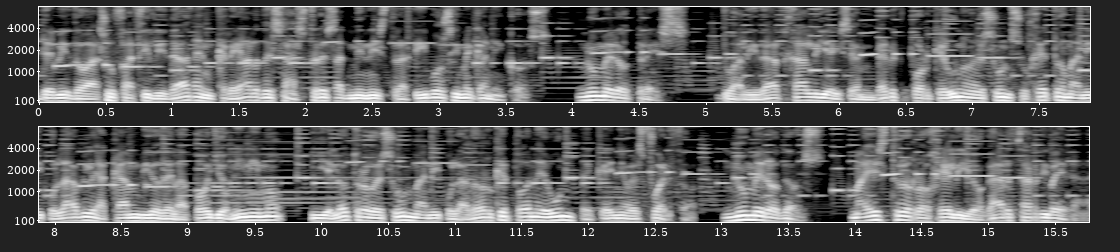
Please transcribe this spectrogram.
Debido a su facilidad en crear desastres administrativos y mecánicos. Número 3. Dualidad Hall y Eisenberg porque uno es un sujeto manipulable a cambio del apoyo mínimo, y el otro es un manipulador que pone un pequeño esfuerzo. Número 2. Maestro Rogelio Garza Rivera,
